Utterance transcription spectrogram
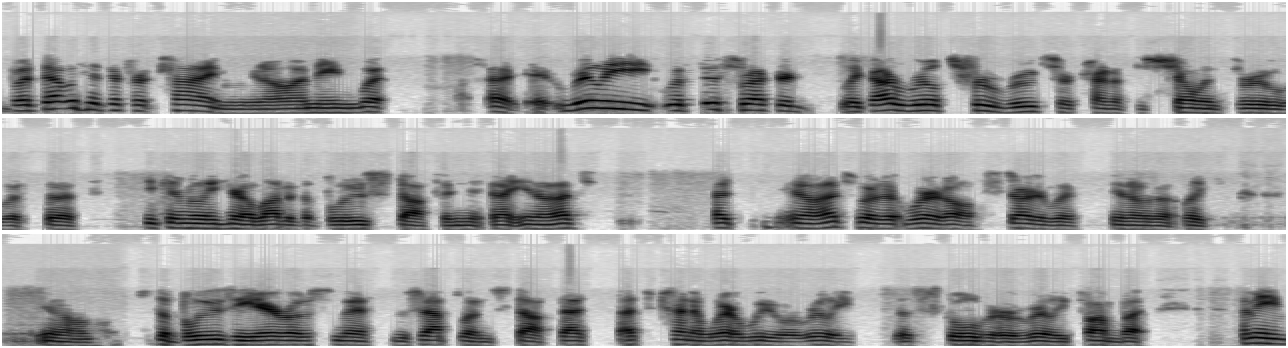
but that was a different time, you know. I mean, what uh, it really with this record, like our real true roots are kind of showing through. With the, you can really hear a lot of the blues stuff, and uh, you know that's that you know that's where it, where it all started with. You know, the, like you know the bluesy Aerosmith, the Zeppelin stuff. That that's kind of where we were really the school we were really from. But I mean,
